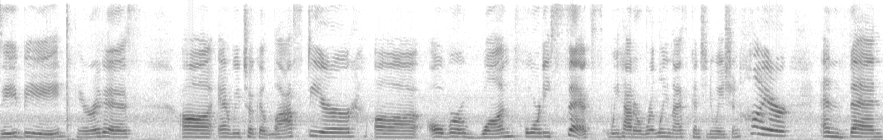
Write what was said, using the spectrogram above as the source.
ZB, here it is, uh, and we took it last year uh, over 146. We had a really nice continuation higher, and then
